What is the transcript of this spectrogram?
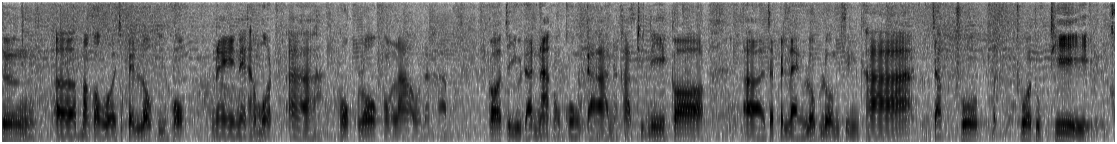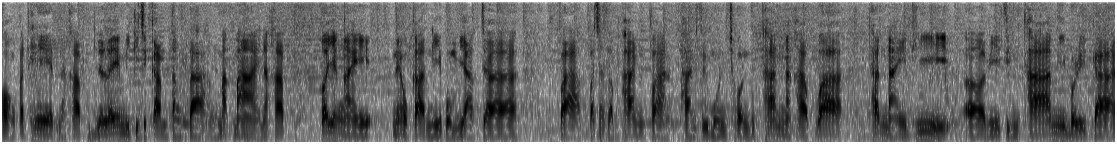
ซึ่งบางกอกเวิลด์จะเป็นโลกที่ 6 ในในทั้งหมดหกโลกของเรานะครับก็จะอยู่ด้านหน้าของโครงการนะครับ ที่นี่ก็จะเป็นแหล่งรวบรวมสินค้าจากทั่วทั่วทุกที่ของประเทศนะครับและยังมีกิจกรรมต่างๆ มากมายนะครับ ก็ยังไงในโอกาสนี้ผมอยากจะฝากประชาสัมพันธ์ฝากผ่านสื่อมวลชนทุกท่านนะครับว่า ท่านไหนที่มีสินค้ามีบริการ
